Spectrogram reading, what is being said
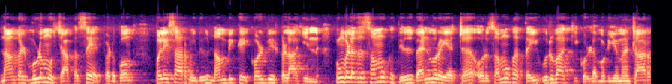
நாங்கள் முழுமூச்சாக செயற்படுவோம். போலீசார் மீது நம்பிக்கை கொள்வீர்களாகின் உங்களது சமூகத்தில் வன்முறையற்ற ஒரு சமூகத்தை உருவாக்கி கொள்ள முடியும் என்றார்.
